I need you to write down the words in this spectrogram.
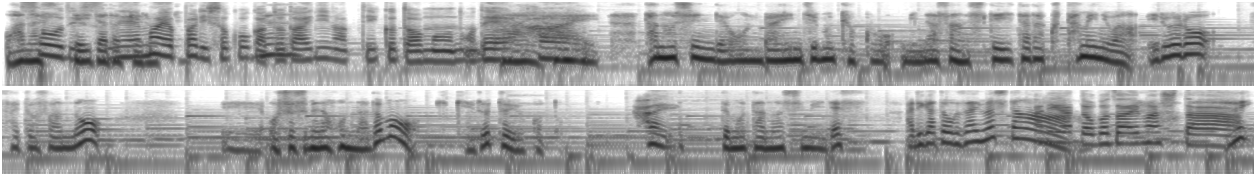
お話ししていただける。そうですね。まあやっぱりそこが土台になっていくと思うので。はい、はい、楽しんでオンライン事務局を皆さんしていただくためには、いろいろ斉藤さんの、えー、おすすめの本なども聞けるということ。はい。ても楽しみです。ありがとうございました。ありがとうございました。はい。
